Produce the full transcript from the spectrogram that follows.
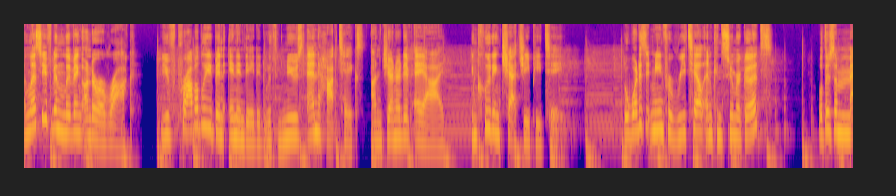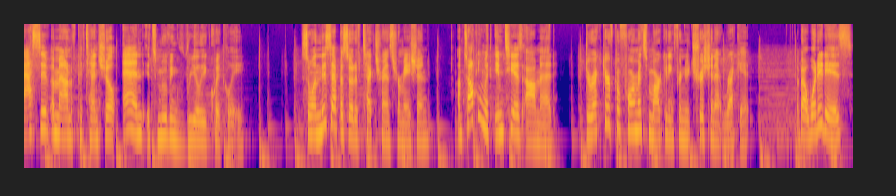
Unless you've been living under a rock, you've probably been inundated with news and hot takes on generative AI, including ChatGPT. But what does it mean for retail and consumer goods? Well, there's a massive amount of potential and it's moving really quickly. So, on this episode of Tech Transformation, I'm talking with Imteaz Ahamed, Director of Performance Marketing for Nutrition at Reckitt, about what it is,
